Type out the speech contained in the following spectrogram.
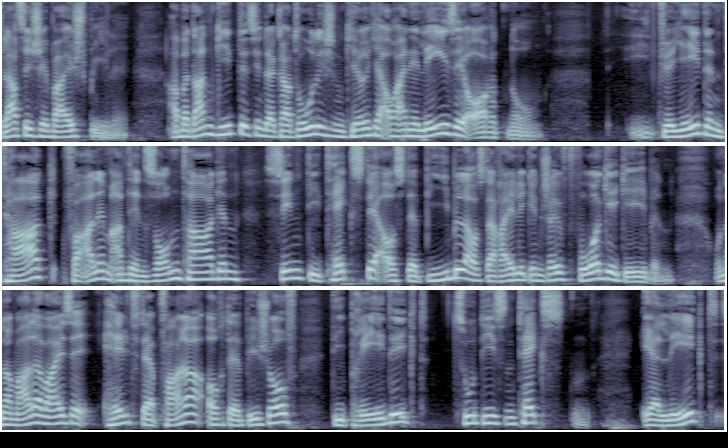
klassische Beispiele. Aber dann gibt es in der katholischen Kirche auch eine Leseordnung für jeden Tag, vor allem an den Sonntagen, sind die Texte aus der Bibel, aus der Heiligen Schrift vorgegeben. Und normalerweise hält der Pfarrer, auch der Bischof, die Predigt zu diesen Texten. Er legt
